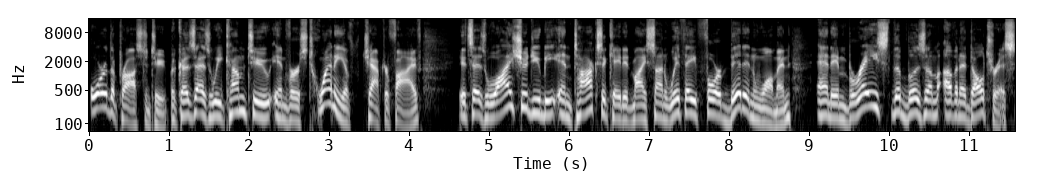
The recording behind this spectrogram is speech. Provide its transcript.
or the prostitute, because as we come to in verse 20 of chapter 5, it says, Why should you be intoxicated, my son, with a forbidden woman and embrace the bosom of an adulteress?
